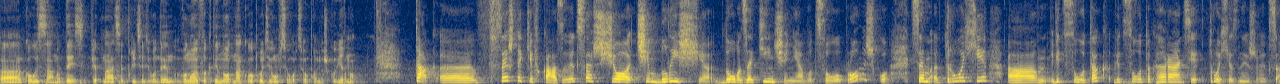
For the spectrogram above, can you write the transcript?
е, коли саме 10, 15, 30 годин. Воно ефективно однаково протягом всього цього проміжку, вірно? Так, е, все ж таки вказується, що чим ближче до закінчення от цього проміжку, цим трохи е, відсоток, відсоток гарантії трохи знижується.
